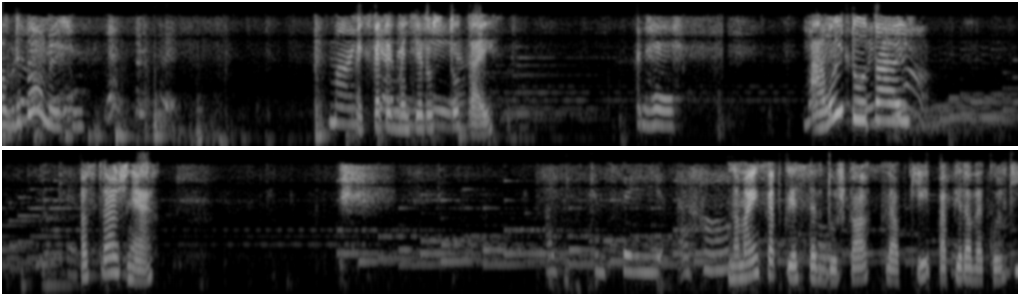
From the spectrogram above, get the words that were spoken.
Dobry pomysł. Mój kwiatek będzie rósł tutaj. A mój tutaj. Ostrożnie. Na moim kwiatku jest serduszko, kropki, papierowe kulki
